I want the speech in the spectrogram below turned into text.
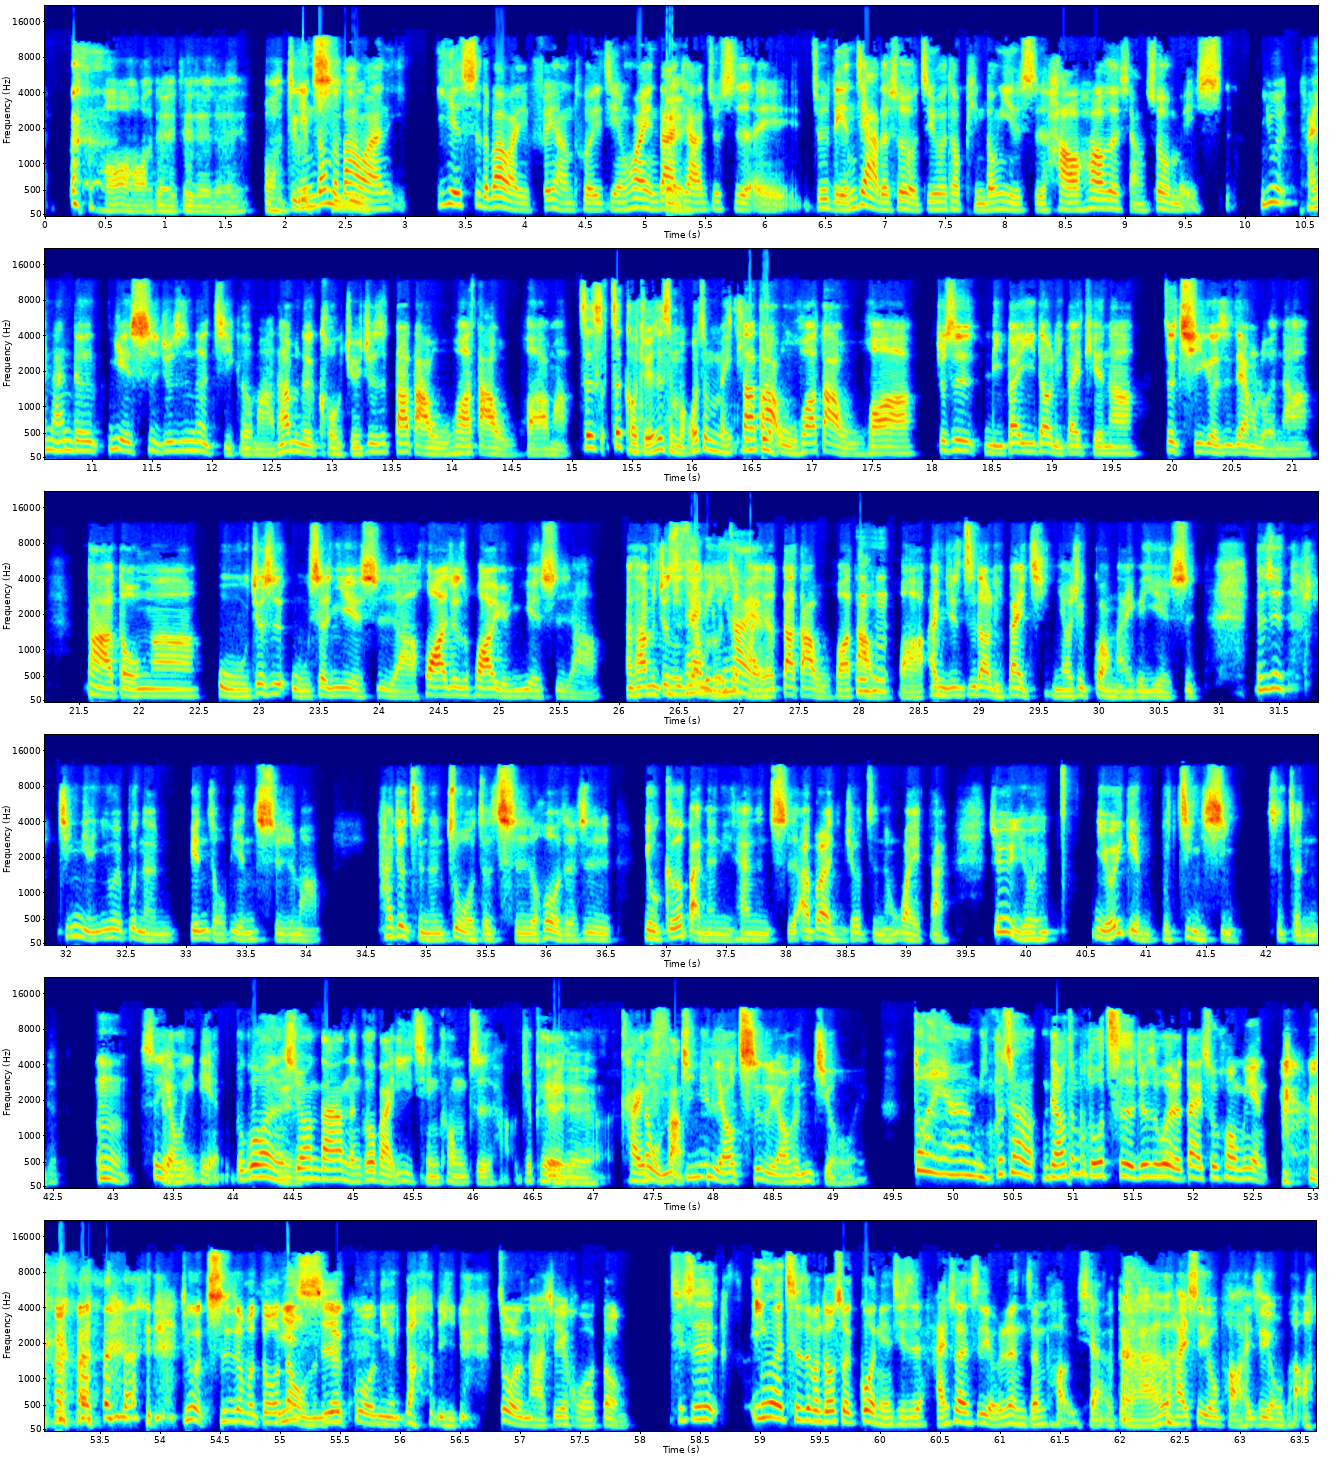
哦，对对对对，哇，这个屏东的霸王夜市的霸王也非常推荐，欢迎大家就是哎，就是连假的时候有机会到屏东夜市，好好的享受美食。因为台南的夜市就是那几个嘛，他们的口诀就是“大大五花，大五花”嘛。这是这口诀是什么？我怎么没听过？大大五花，大五花，就是礼拜一到礼拜天啊，这七个是这样轮啊。大东啊，五就是五圣夜市啊，花就是花园夜市啊。那他们就是这样轮着排的，大大五花，大五花。啊，你就知道礼拜几你要去逛哪一个夜市。但是今年因为不能边走边吃嘛，他就只能坐着吃，或者是。有隔板的你才能吃，啊，不然你就只能外带，就有有一点不尽兴，是真的。嗯，是有一点，不过很希望大家能够把疫情控制好，就可以开放。那我们今天聊吃聊很久，欸，对呀，啊，你不知道聊这么多次，就是为了带出后面。结果吃这么多，那我们这过年到底 做了哪些活动？其实因为吃这么多，所以过年其实还算是有认真跑一下。对，还还是有跑，还是有跑。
